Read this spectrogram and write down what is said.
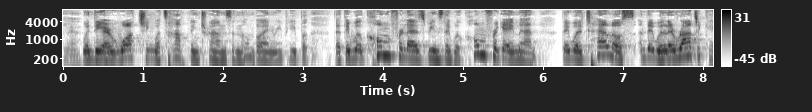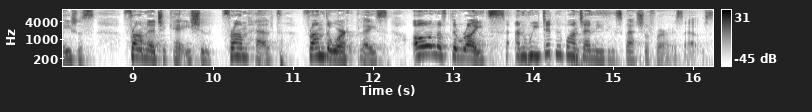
yeah. when they are watching what's happening, trans and non-binary people, that they will come for lesbians, they will come for gay men, they will tell us, and they will eradicate us from education, from health, from the workplace, all of the rights, and we didn't want anything special for ourselves.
